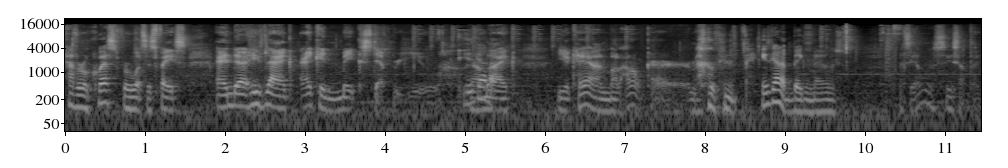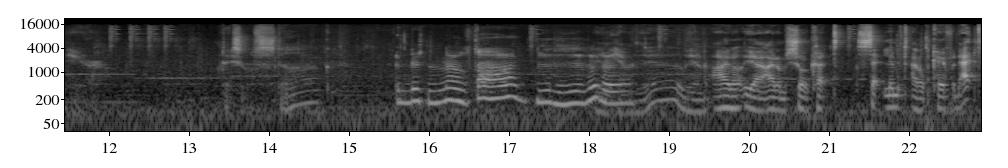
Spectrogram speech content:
have a request for what's his face. And uh, he's like, I can make stuff for you. He's And I'm like, you can, but I don't care. He's got a big nose. Let's see, I want to see something here. Additional stock. No stop. We have there. We have item. Yeah, item shortcut set limit. I don't care for that.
